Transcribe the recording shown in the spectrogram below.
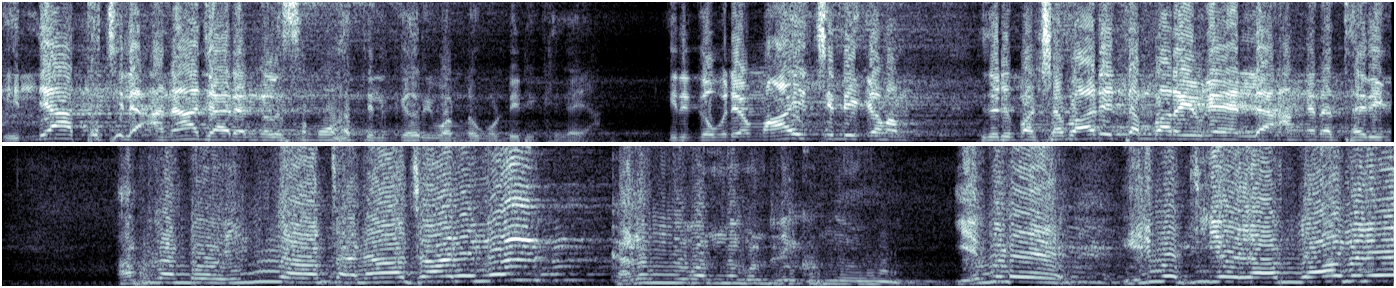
ഇല്ലാത്ത ചില അനാചാരങ്ങൾ സമൂഹത്തിൽ കയറി വന്നുകൊണ്ടിരിക്കുകയാണ്. ഇത് ഗൗരവമായി ചിന്തിക്കണം. ഇതൊരു പക്ഷപാതിത്വം പറയുകയല്ല അങ്ങനെ ധരിക്കും അപ്പൊ കണ്ടോ ഇല്ലാത്ത അനാചാരങ്ങൾ കടന്നു വന്നുകൊണ്ടിരിക്കുന്നു. എവിടെ? ഇരുപത്തിയേഴാം രാവിലെ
